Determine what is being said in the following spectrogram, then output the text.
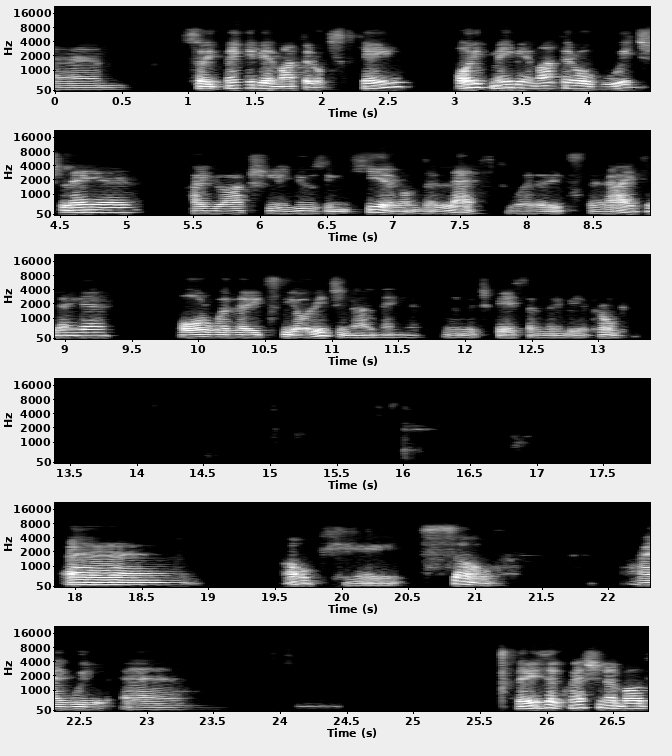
Um, so it may be a matter of scale, or it may be a matter of which layer are you actually using here on the left, whether it's the right layer or whether it's the original layer, in which case there may be a problem. Uh, okay, so I will, uh, there is a question about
